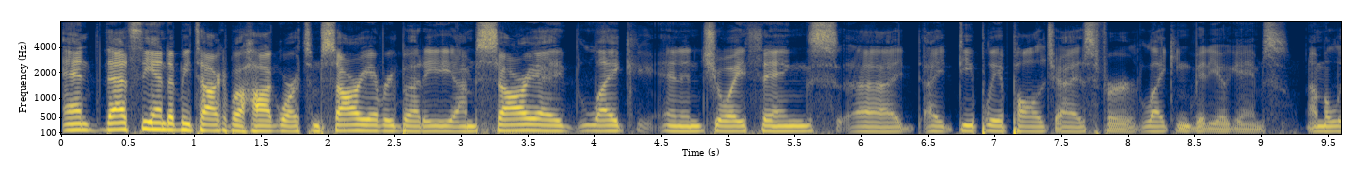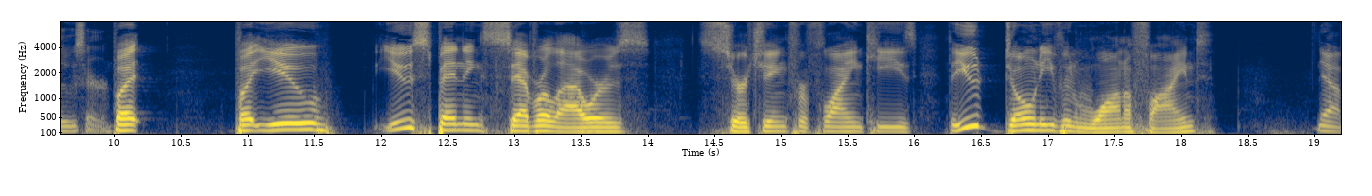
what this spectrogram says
And that's the end of me talking about Hogwarts. I'm sorry, everybody. I'm sorry I like and enjoy things. Uh, I deeply apologize for liking video games. I'm a loser. But but you you spending several hours searching for flying keys that you don't even want to find Yeah.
